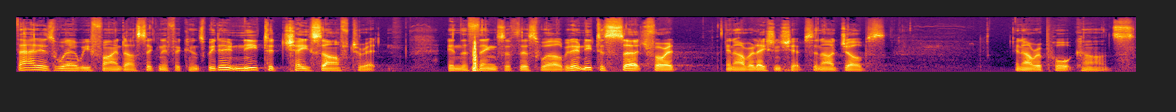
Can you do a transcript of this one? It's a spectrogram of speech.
That is where we find our significance. We don't need to chase after it in the things of this world. We don't need to search for it in our relationships, in our jobs, in our report cards.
